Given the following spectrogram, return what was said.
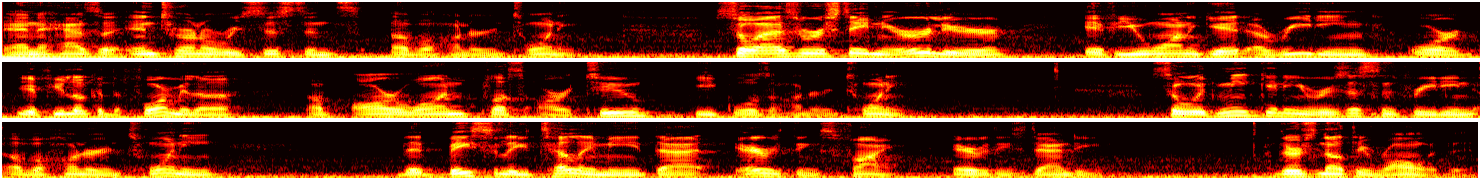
And it has an internal resistance of 120. So as we were stating earlier, if you want to get a reading, or if you look at the formula of R1 plus R2 equals 120. So with me getting a resistance reading of 120, that basically telling me that everything's fine, everything's dandy. There's nothing wrong with it.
